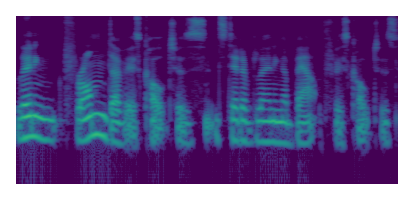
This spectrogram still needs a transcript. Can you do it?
learning from diverse cultures instead of learning about first cultures.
